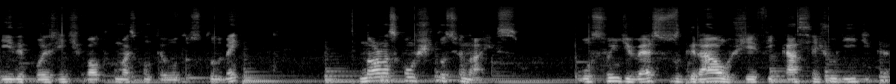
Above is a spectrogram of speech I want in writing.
e depois a gente volta com mais conteúdos, tudo bem? Normas constitucionais possuem diversos graus de eficácia jurídica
